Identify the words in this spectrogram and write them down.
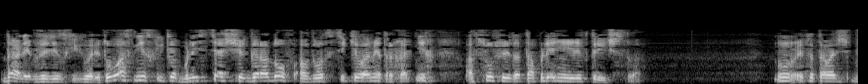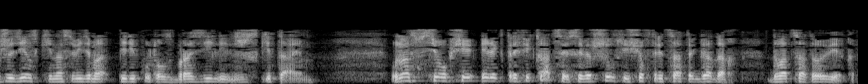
Далее Бжезинский говорит, у вас несколько блестящих городов, а в 20 километрах от них отсутствует отопление и электричество. Ну, это товарищ Бжезинский нас, видимо, перепутал с Бразилией или же с Китаем. У нас всеобщая электрификация совершилась еще в 30-х годах 20 века.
